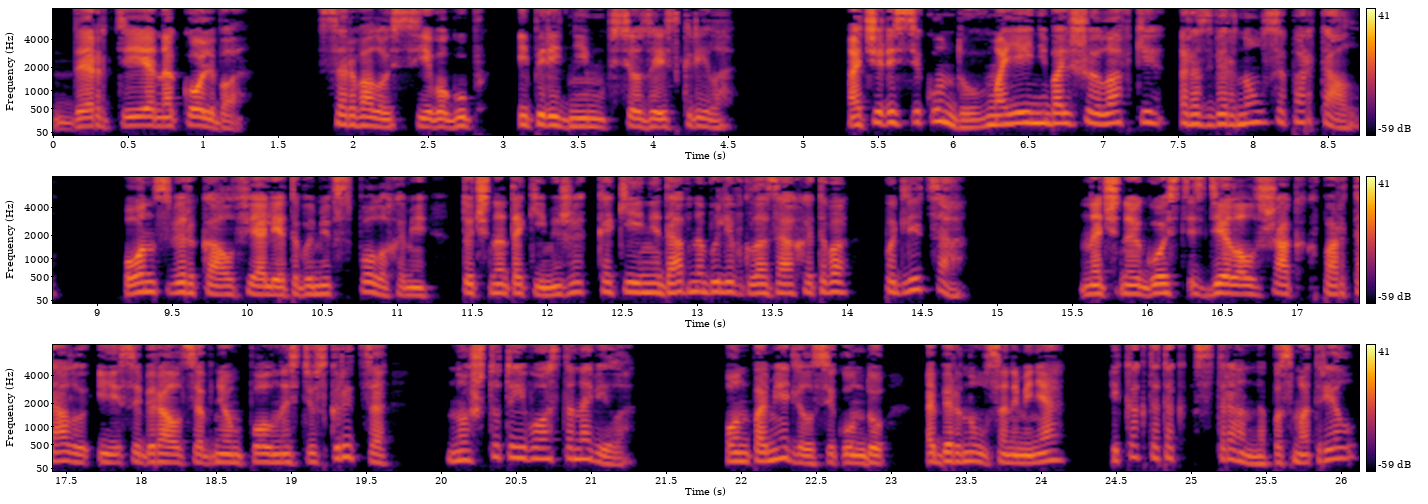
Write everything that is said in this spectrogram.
«Дертиена Кольба!» Сорвалось с его губ, и перед ним все заискрило. А через секунду в моей небольшой лавке развернулся портал. Он сверкал фиолетовыми всполохами, точно такими же, какие недавно были в глазах этого подлеца. Ночной гость сделал шаг к порталу и собирался в нем полностью скрыться, но что-то его остановило. Он помедлил секунду, обернулся на меня и как-то так странно посмотрел.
